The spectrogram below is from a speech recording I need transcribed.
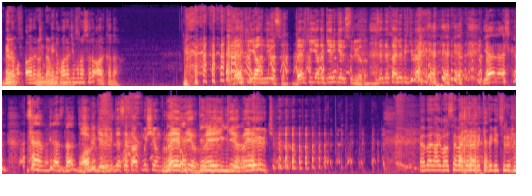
Benim Evet, aracım benim aracımın hasarı arkada. Belki yanlıyorsun. Belki ya da geri geri sürüyordun. Bize detaylı bilgi ver. yani aşkın sen biraz daha Abi düşünebilirsin. geri vitese takmışım. R1, Deli gibi R2, gidiyorum. R3. Hemen hayvan severleri harekete geçirin.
